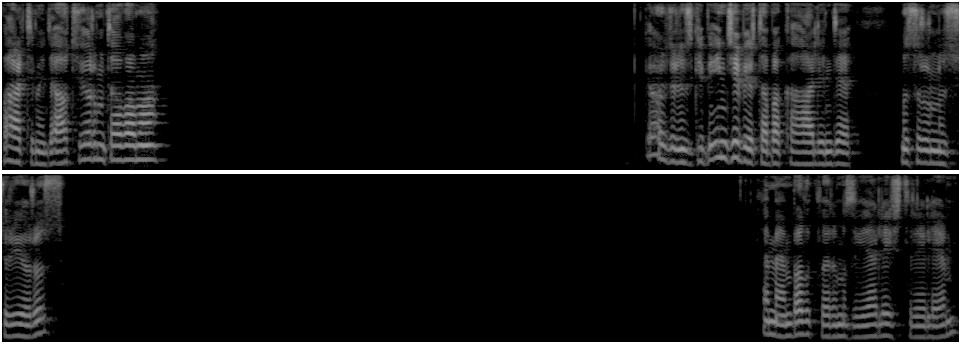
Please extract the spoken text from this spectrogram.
partimi de atıyorum tavama. Gördüğünüz gibi ince bir tabaka halinde mısır ununu sürüyoruz. Hemen balıklarımızı yerleştirelim.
